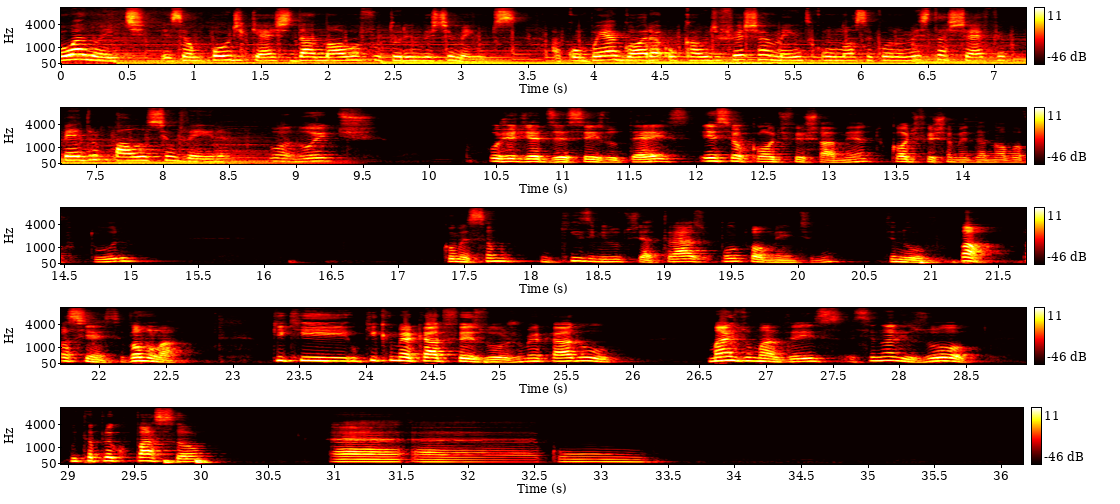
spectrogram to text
Boa noite, esse é um podcast da Nova Futura Investimentos. Acompanhe agora o call de fechamento com o nosso economista-chefe Pedro Paulo Silveira. Boa noite, hoje é dia 16 do 10, esse é o call de fechamento, call de fechamento da Nova Futura. Começamos com 15 minutos de atraso, pontualmente, né? De novo. Bom, paciência, vamos lá. O que, que, o, que, que o mercado fez hoje? O mercado, mais uma vez, sinalizou muita preocupação é, é, com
